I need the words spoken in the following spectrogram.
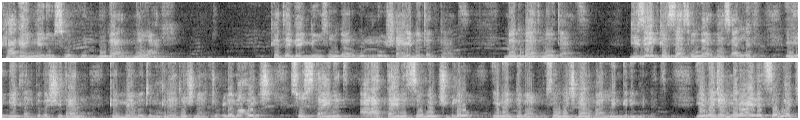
ካገኘነው ሰው ሁሉ ጋር መዋል፣ ከተገኘው ሰው ጋር ሁሉ ሻይ መጠጣት፣ መግባት መውጣት፣ ጊዜን ከዛ ሰው ጋር ማሳለፍ፣ ይህም የቀልብ በሽታን ከሚያመጡ ምክንያቶች ናቸው። ዑለማዎች ሶስት አይነት አራት አይነት ሰዎች ብለው ይመድባሉ። ሰዎች ጋር ባለን ግንኙነት የመጀመሪያው አይነት ሰዎች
